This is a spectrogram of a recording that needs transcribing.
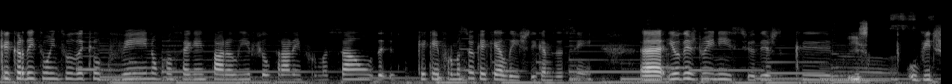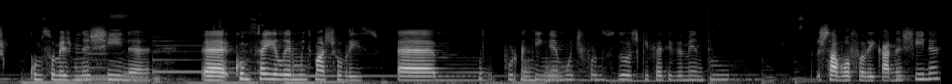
que acreditam em tudo aquilo que vêem e não conseguem estar ali a filtrar a informação. o que é que é informação e o que é que é lixo, digamos assim. Uh, eu desde o início, desde que hum, o vírus começou mesmo na China, uh, comecei a ler muito mais sobre isso. Um, porque uhum. tinha muitos fornecedores que efetivamente estavam a fabricar na China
